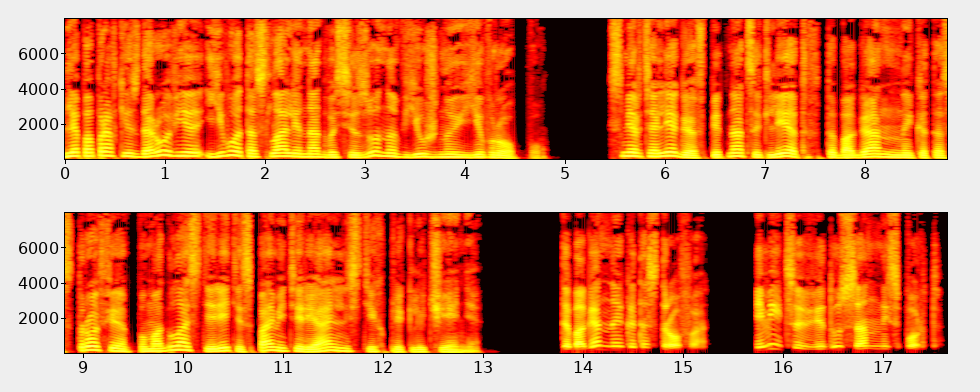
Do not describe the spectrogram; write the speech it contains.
Для поправки здоровья его отослали на два сезона в Южную Европу. Смерть Олега в 15 лет в табаганной катастрофе помогла стереть из памяти реальность их приключения. Табаганная катастрофа. Имеется в виду санный спорт.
